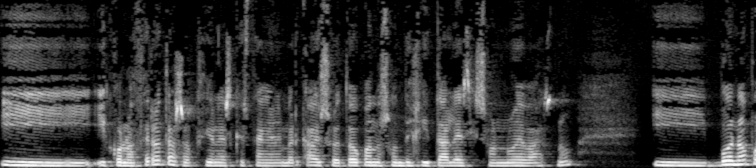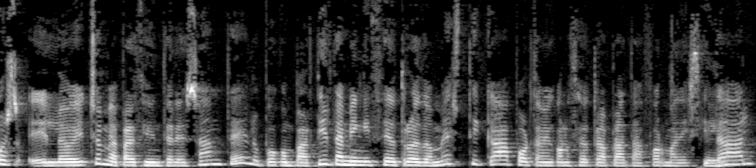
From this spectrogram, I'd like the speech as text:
y, y conocer otras opciones que están en el mercado y sobre todo cuando son digitales y son nuevas, ¿no? Y bueno, pues eh, lo he hecho, me ha parecido interesante, lo puedo compartir. También hice otro de doméstica, por también conocer otra plataforma digital.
